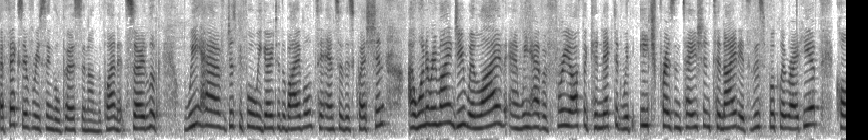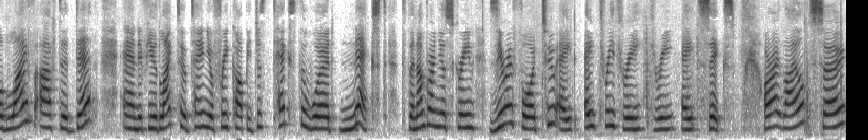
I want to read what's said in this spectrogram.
affects every single person on the planet. So, look, we have, just before we go to the Bible to answer this question, I want to remind you we're live and we have a free offer connected with each presentation tonight. It's this booklet right here called Life After Death. And if you'd like to obtain your free copy, just text the word NEXT to the number on your screen 0428 833 386. All right, Lyle, so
